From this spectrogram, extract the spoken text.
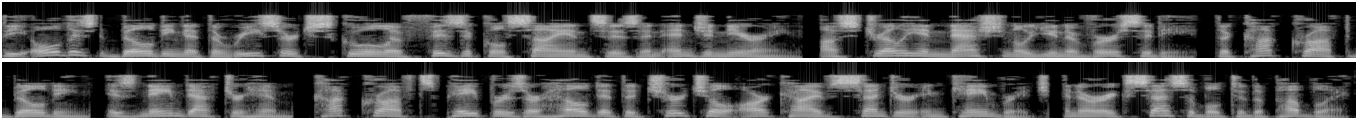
The oldest building at the Research School of Physical Sciences and Engineering, Australian National University, the Cockcroft Building, is named after him. Cockcroft's papers are held at the Churchill Archives Centre in Cambridge, and are accessible to the public.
